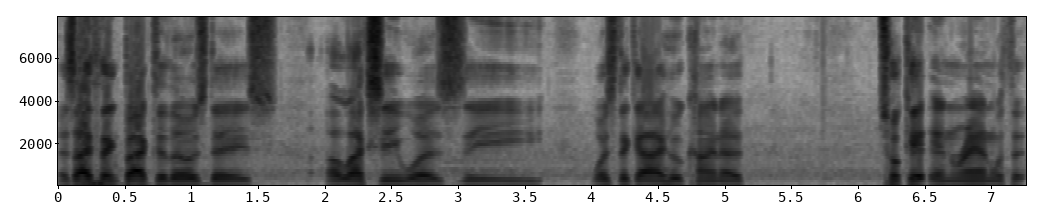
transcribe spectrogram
as I think back to those days, Alexi was the was the guy who kind of took it and ran with it,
